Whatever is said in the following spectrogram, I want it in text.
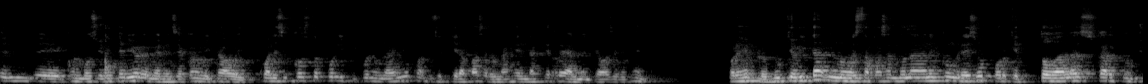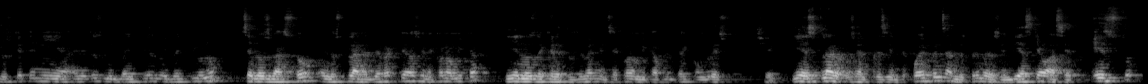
el, eh, conmoción interior o emergencia económica hoy, ¿cuál es el costo político en un año cuando usted quiera pasar una agenda que realmente va a ser urgente? Por ejemplo, Duque ahorita no está pasando nada en el Congreso porque todas las cartuchos que tenía en el 2020 y 2021 se los gastó en los planes de reactivación económica y en los decretos de emergencia económica frente al Congreso. Sí. Y es claro, o sea, el presidente puede pensar en los primeros 100 días que va a hacer esto,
